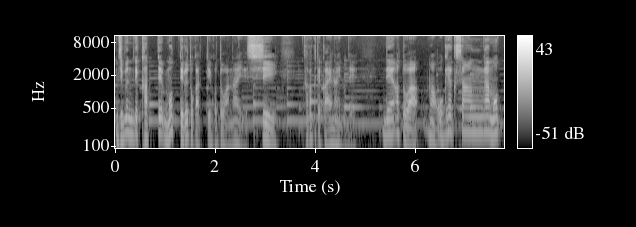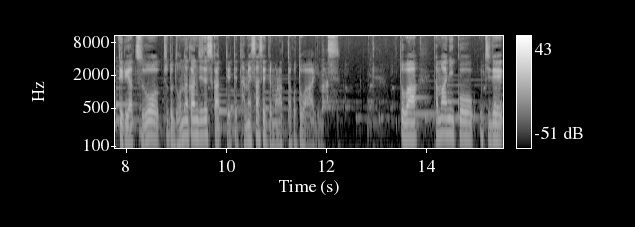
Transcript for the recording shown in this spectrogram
自分で買って持ってるとかっていうことはないですし高くて買えないのでであとは、まあ、お客さんが持ってるやつをちょっとどんな感じですかって言って試させてもらったことはあります。あとはたまにこううちで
